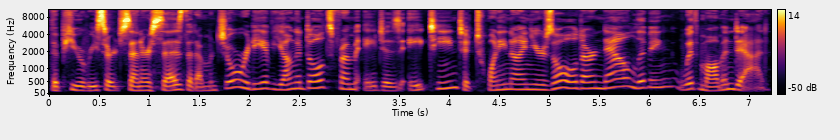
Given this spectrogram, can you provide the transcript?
The Pew Research Center says that a majority of young adults from ages 18 to 29 years old are now living with mom and dad.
